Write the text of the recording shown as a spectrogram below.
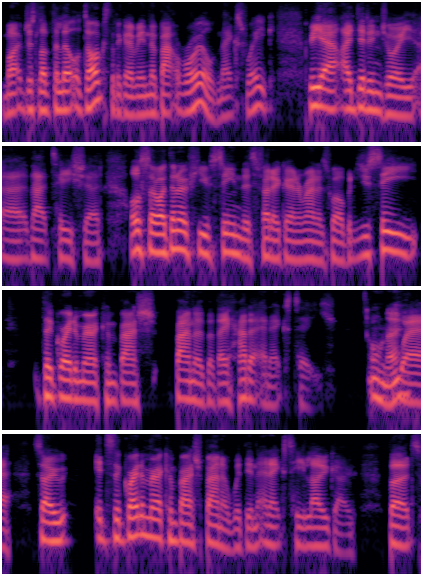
might have just loved the little dogs that are going to be in the Battle Royal next week. But yeah, I did enjoy uh, that T-shirt. Also, I don't know if you've seen this photo going around as well, but did you see the Great American Bash banner that they had at NXT? Oh, no. Where so it's the Great American Bash banner with an NXT logo, but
